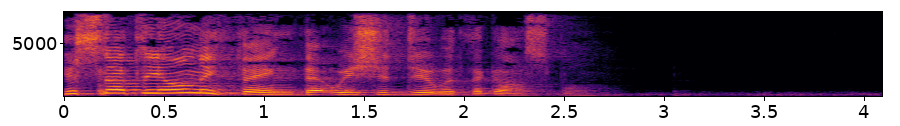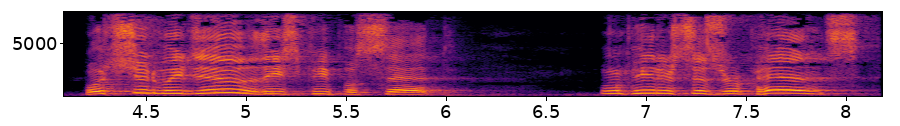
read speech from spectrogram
it's not the only thing that we should do with the gospel. What should we do? These people said. And Peter says, Repent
